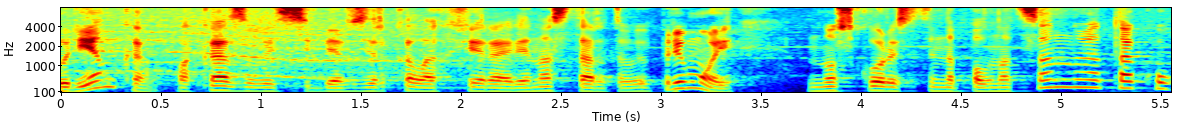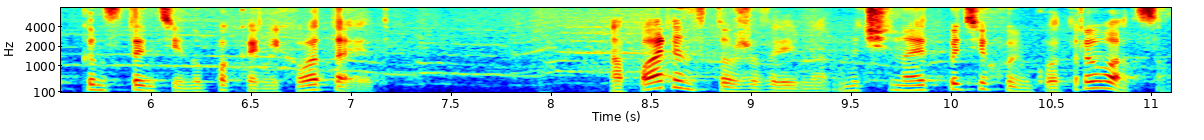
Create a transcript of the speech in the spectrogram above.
Гуренко показывает себя в зеркалах Феррари на стартовой прямой, но скорости на полноценную атаку Константину пока не хватает. А парень в то же время начинает потихоньку отрываться.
